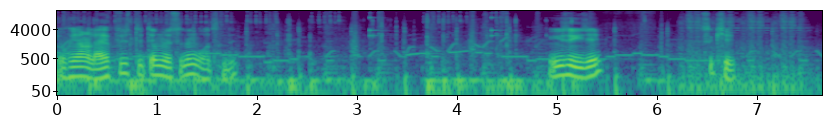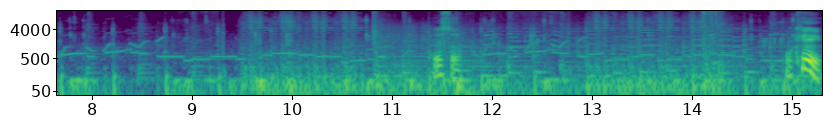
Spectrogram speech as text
이거 그냥 라이프 스틸 때문에 쓰는 것 같은데? 여기서 이제 스킬. 됐어 오케이.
